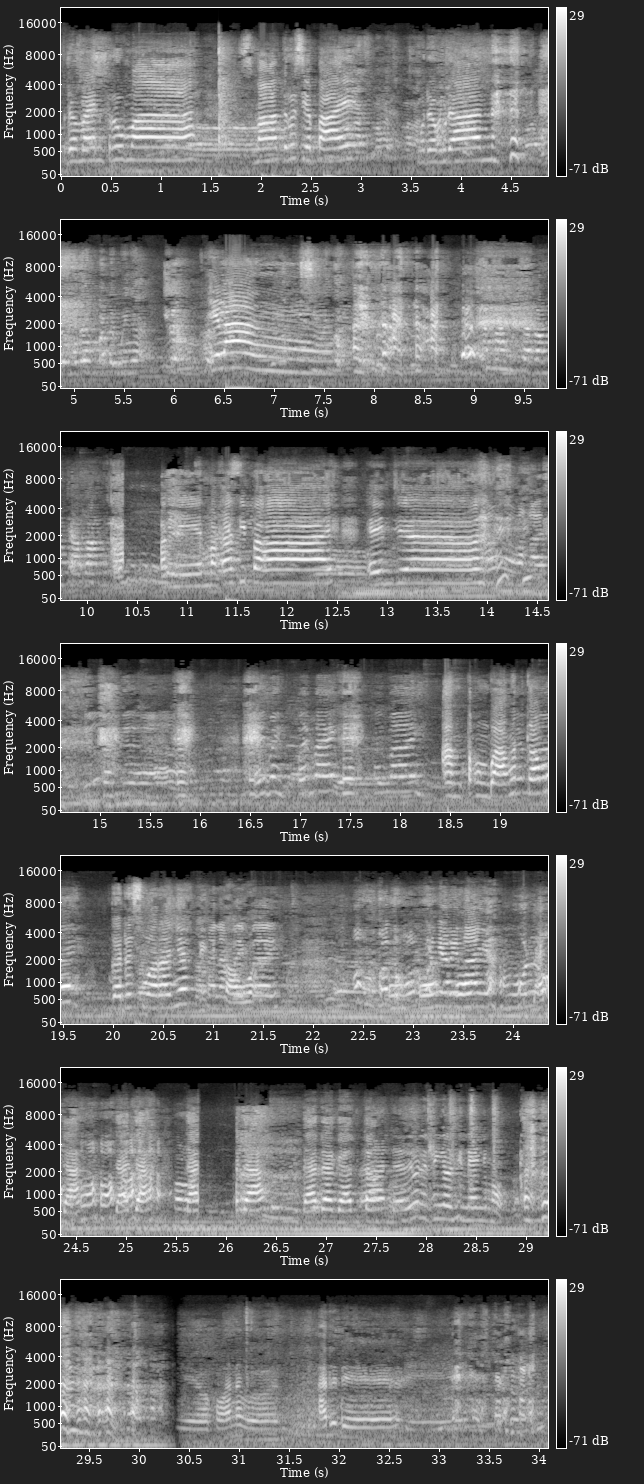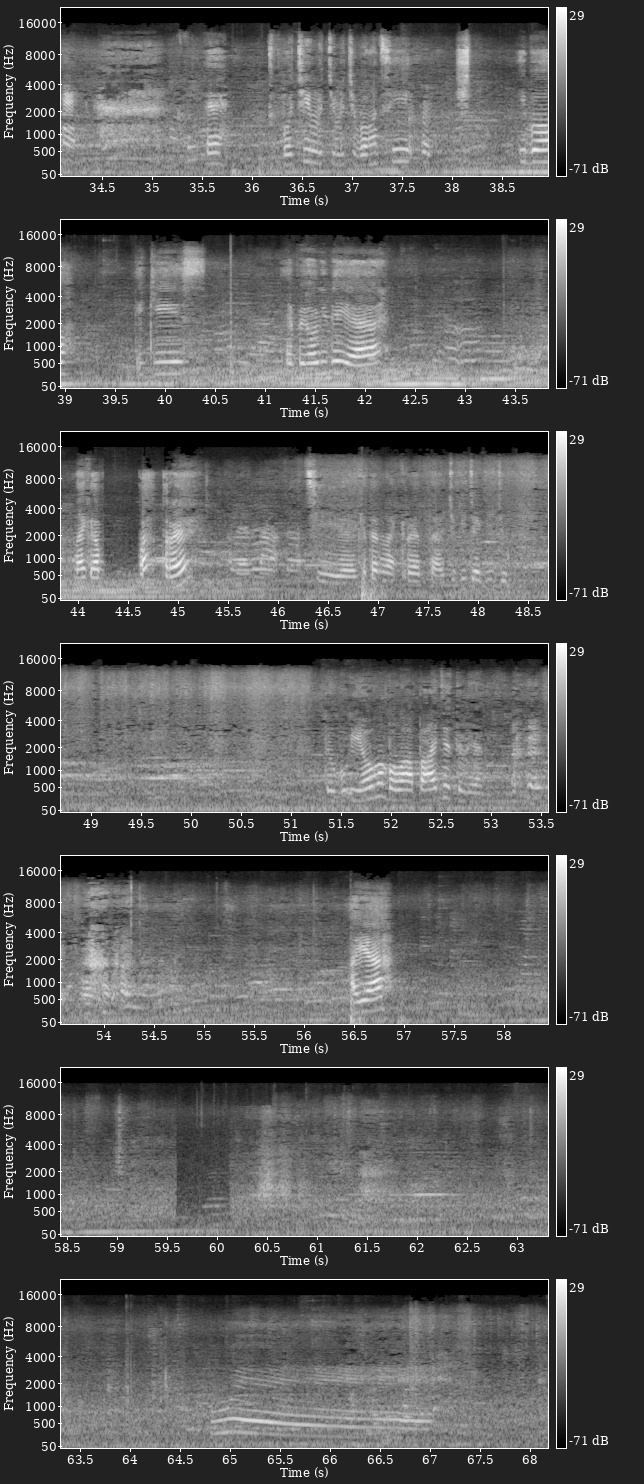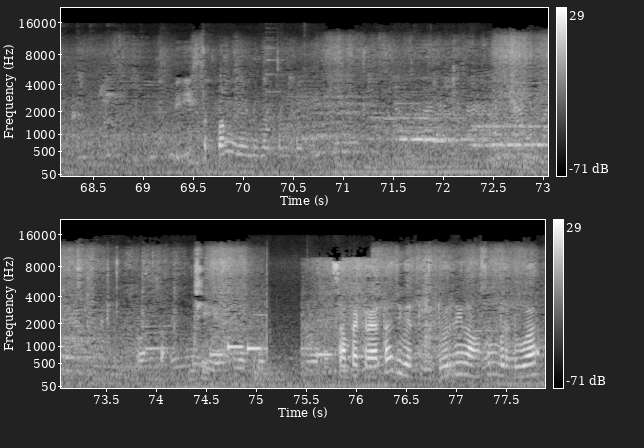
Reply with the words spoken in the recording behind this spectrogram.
Udah main ke rumah. Semangat terus ya Pak Ai. Mudah-mudahan Mudah-mudahan pandeminya hilang. hilang. Makasih Pak Ai. Angel. Eh, eh, Bye bye. eh, Bye bye. anteng banget kamu. Gak ada suaranya. Bye bye. Oh, kok tuh nyari nanya mulu. Dadah, dadah, dadah, dadah ganteng. Dari udah tinggal sini aja mau. Iya, ke mana Bon? Ada deh. eh, Boci lucu-lucu banget sih. Shh, Ibo, Ikis, happy holiday ya. Naik apa? Tre? Cie, kita naik kereta, jugi-jagi juk. Tuh Bu Iyo mah bawa apa aja tuh lihat. Ayah, Weh. Diisep bang Sampai kereta juga tidur nih langsung berdua.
